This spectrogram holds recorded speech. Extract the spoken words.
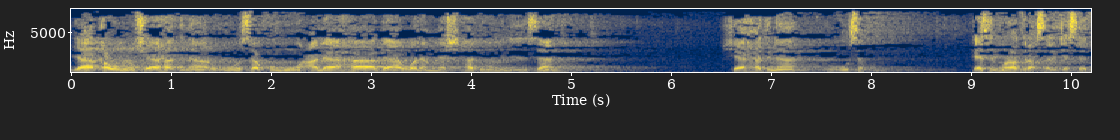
يا قوم شاهدنا رؤوسكم على هذا ولم نشهده من إنسان. شاهدنا رؤوسكم. ليس المراد رأس الجسد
